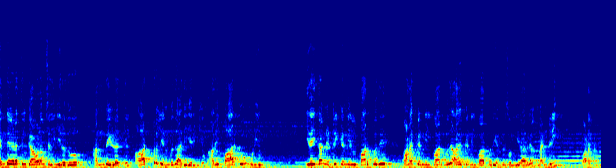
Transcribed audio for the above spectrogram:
எந்த இடத்தில் கவனம் செல்கிறதோ அந்த இடத்தில் ஆற்றல் என்பது அதிகரிக்கும் அதை பார்க்கவும் முடியும். இதைத்தான் நெற்றிக்கண்ணில் பார்ப்பது மனக்கண்ணில் பார்ப்பது அகக்கண்ணில் பார்ப்பது என்று சொல்கிறார்கள். நன்றி வணக்கம்.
